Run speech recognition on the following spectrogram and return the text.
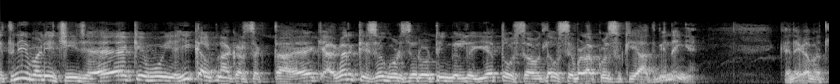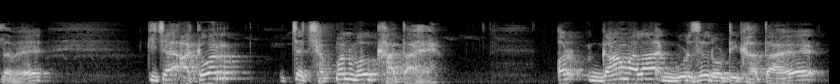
इतनी बड़ी चीज़ है कि वो यही कल्पना कर सकता है कि अगर किसी गुड़ से रोटी मिल रही है तो उसका मतलब उससे बड़ा कोई सुखी आदमी नहीं है। कहने का मतलब है कि चाहे अकबर, चाहे छप्पन भोग खाता है और गाँव वाला गुड़ से रोटी खाता है,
